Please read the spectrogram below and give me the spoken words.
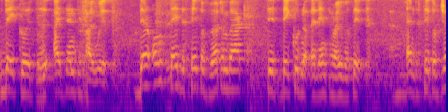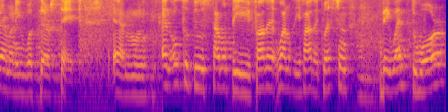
they could identify with. Their own state, the state of Württemberg, they, they could not identify with it, and the state of Germany was their state. Um, and also to some of the further one of the further questions, they went to war,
